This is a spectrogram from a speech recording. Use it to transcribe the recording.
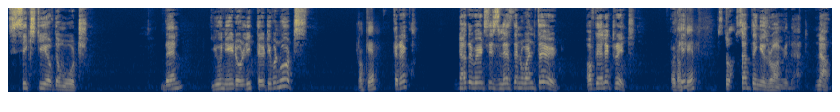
60 of them vote. Then you need only 31 votes. Okay. Correct? In other words, it's less than one third of the electorate. Okay? Okay. So something is wrong with that. Now,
